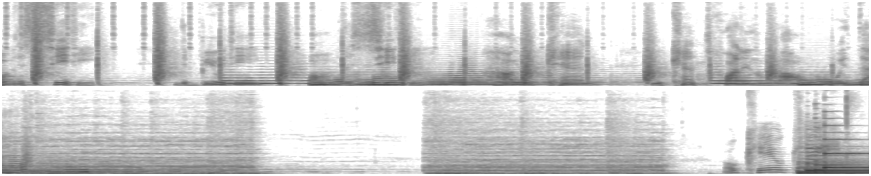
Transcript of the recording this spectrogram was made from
Of the city, the beauty of the city, how you can you can't fall in love with that. Okay, okay.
